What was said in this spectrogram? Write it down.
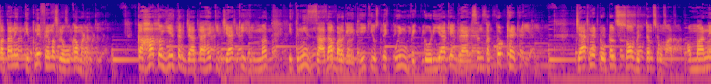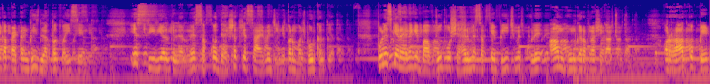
पता नहीं कितने फ़ेमस लोगों का मर्डर किया। कहा तो ये तक जाता है कि जैक की हिम्मत इतनी ज़्यादा बढ़ गई थी कि उसने क्वीन विक्टोरिया के ग्रैंडसन तक को थ्रेट किया। जैक ने टोटल सौ विक्टिम्स को मारा और मारने का पैटर्न भी लगभग वही सेम था इस सीरियल किलर ने सबको दहशत के साय में जीने पर मजबूर कर दिया था पुलिस के रहने के बावजूद वो शहर में सबके बीच में खुले आम घूमकर अपना शिकार चुनता था और रात को पेट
